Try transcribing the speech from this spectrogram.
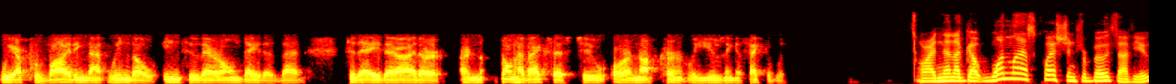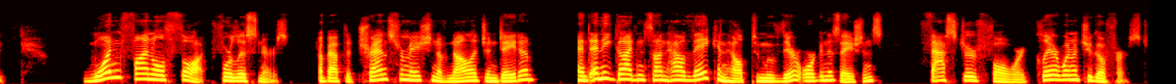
we are providing that window into their own data that today they either are, don't have access to or are not currently using effectively. All right. And then I've got one last question for both of you. one final thought for listeners about the transformation of knowledge and data and any guidance on how they can help to move their organizations faster forward. Clare, why don't you go first?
